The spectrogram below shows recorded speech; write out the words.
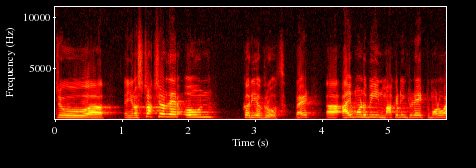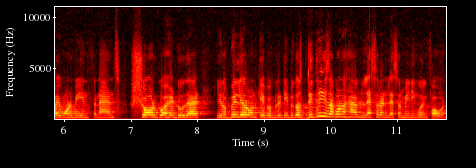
to, uh, you know, structure their own career growth, right? Uh, I want to be in marketing today, tomorrow I want to be in finance. Sure, go ahead, do that. You know, build your own capability because degrees are going to have lesser and lesser meaning going forward.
